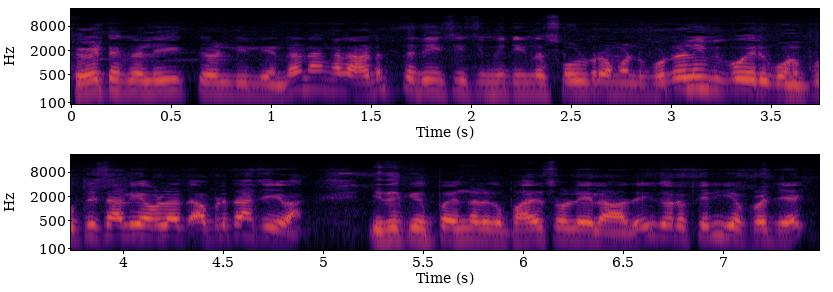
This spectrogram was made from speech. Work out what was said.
கேட்ட கேள்வி கேள்வி இல்லைன்னா நாங்கள் அடுத்த டிசிசி மீட்டிங்ல சொல்றோம்னு போட்டு எழுப்பி போயிருக்கணும். புத்திசாலி அவ்வளவு அப்படித்தான் செய்வாங்க. இதுக்கு இப்ப எங்களுக்கு பதில் சொல்ல இல்லாது இது ஒரு பெரிய ப்ரொஜெக்ட்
